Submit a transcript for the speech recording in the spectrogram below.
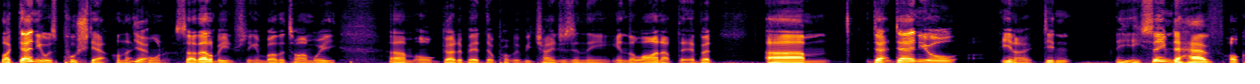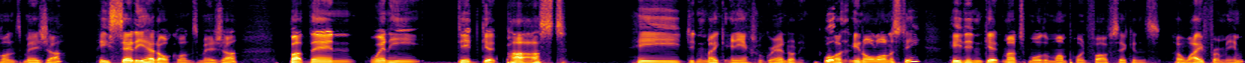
like Daniel, was pushed out on that Yeah. corner. So that'll be interesting. And by the time we um, all go to bed, there'll probably be changes in the in the lineup there. But um, da- Daniel, you know, didn't. He, he seemed to have Ocon's measure. He said he had Ocon's measure, but then when he did get past, he didn't make any actual ground on him. Well, like in all honesty, he didn't get much more than 1.5 seconds away from him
